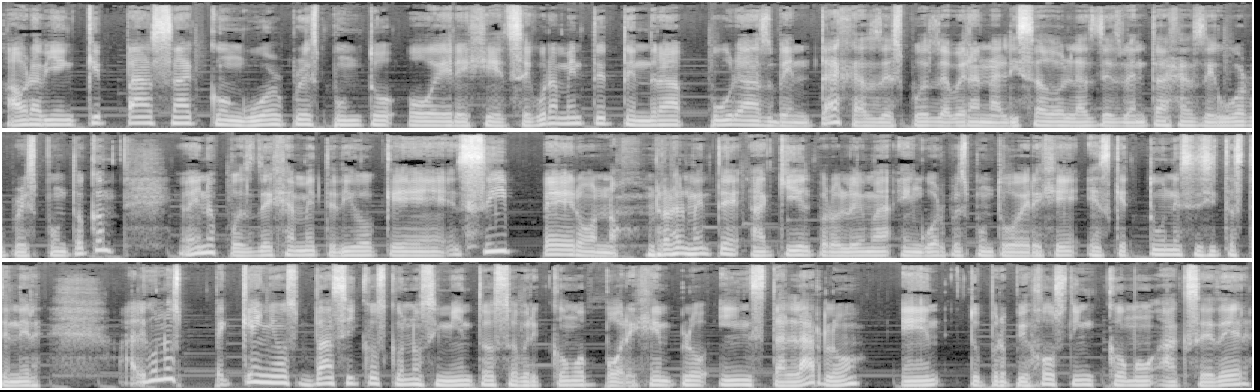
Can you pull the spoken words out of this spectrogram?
Ahora bien, ¿qué pasa con WordPress.org? Seguramente tendrá puras ventajas después de haber analizado las desventajas de WordPress.com. Bueno, pues déjame te digo que sí, pero no. Realmente aquí el problema en WordPress.org es que tú necesitas tener algunos pequeños básicos conocimientos sobre cómo, por ejemplo, instalarlo en tu propio hosting, cómo acceder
